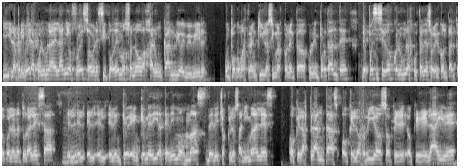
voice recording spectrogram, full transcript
Y la primera columna del año fue sobre si podemos o no bajar un cambio y vivir un poco más tranquilos y más conectados con lo importante. Después hice dos columnas justamente sobre el contacto con la naturaleza, el, en, qué, en qué medida tenemos más derechos que los animales o que las plantas o que los ríos o que, o que el aire.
